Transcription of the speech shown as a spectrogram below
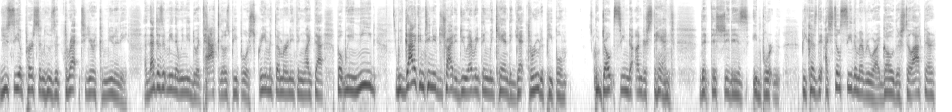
you see a person who's a threat to your community. And that doesn't mean that we need to attack those people or scream at them or anything like that. But we need, we've got to continue to try to do everything we can to get through to people who don't seem to understand that this shit is important because they, I still see them everywhere I go. They're still out there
